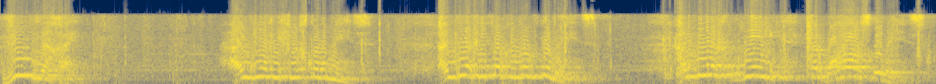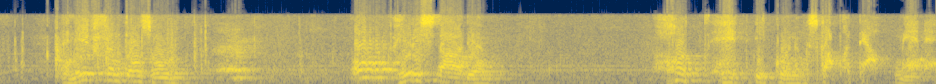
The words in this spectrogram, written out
Wie lig hy? Vlugtende mens. Hy lig die vergenoegde mens. Hy lig die verbaasde mens. En hier vind ons hom op hierdie stadium. God het u koningskap getel, meen hy.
